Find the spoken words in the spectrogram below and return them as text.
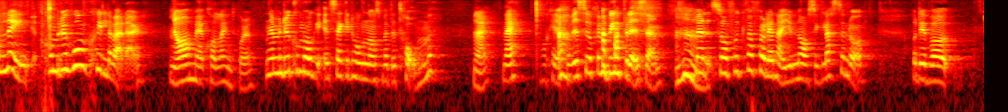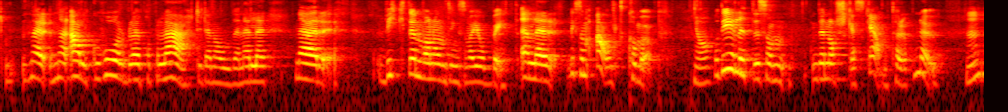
ännu yngre. Kommer du ihåg Skilda Världar? Ja, men jag kollar inte på det. Nej men du kommer ihåg, säkert ihåg någon som hette Tom? Nej. Nej, okej jag får visa upp en bild för dig sen. Men så fick man följa den här gymnasieklassen då. Och det var när, när alkohol blev populärt i den åldern eller när vikten var någonting som var jobbigt eller liksom allt kom upp. Ja. Och det är lite som den norska Skam tar upp nu. Mm.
